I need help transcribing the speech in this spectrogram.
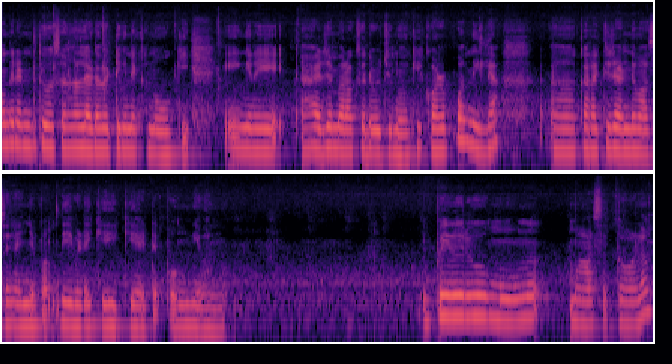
ഒന്ന് രണ്ട് ദിവസങ്ങളിൽ ഇടവിട്ട് ഇങ്ങനെയൊക്കെ നോക്കി. ഇങ്ങനെ ഹൈഡ്രജൻ പെറോക്സൈഡ് ഒഴിച്ച് നോക്കി. കുഴപ്പമൊന്നുമില്ല. കറക്റ്റ് രണ്ട് മാസം കഴിഞ്ഞപ്പം ഇവിടെ കേക്കിയായിട്ട് പൊങ്ങി വന്നു. ഇപ്പോൾ ഇതൊരു മൂന്ന് മാസത്തോളം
